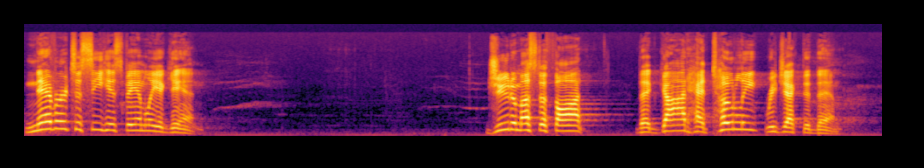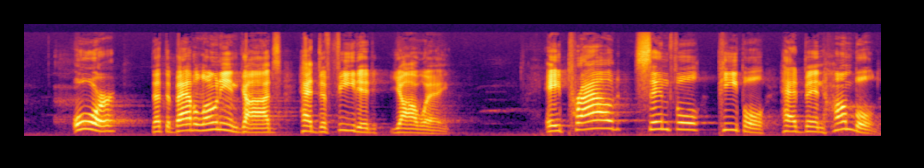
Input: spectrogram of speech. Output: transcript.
never to see his family again. Judah must have thought that God had totally rejected them, or that the Babylonian gods had defeated Yahweh. A proud, sinful people had been humbled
